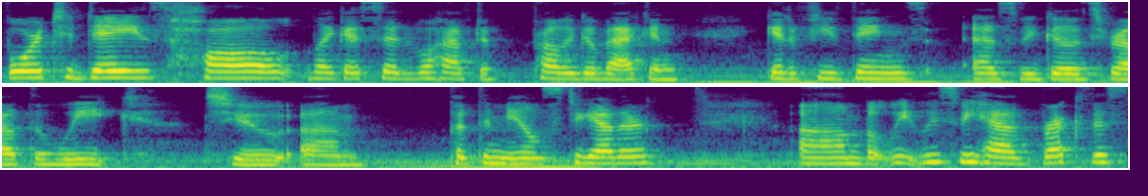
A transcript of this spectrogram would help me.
for today's haul, like I said, we'll have to probably go back and get a few things as we go throughout the week to um, put the meals together. Um, but we, at least we have breakfast.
